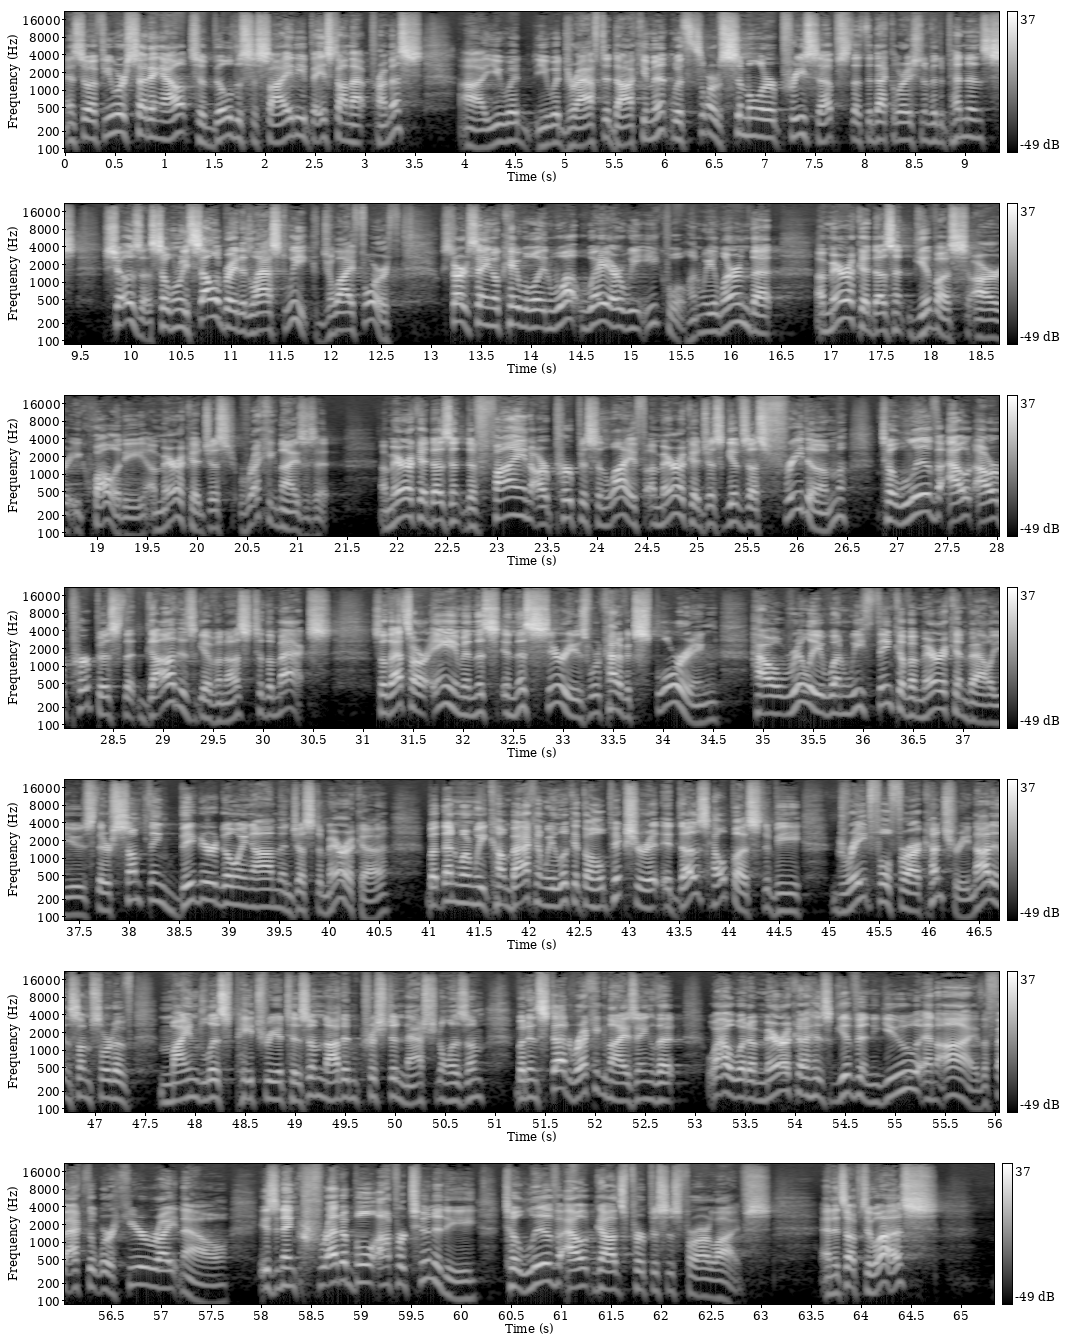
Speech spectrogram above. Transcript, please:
And so, if you were setting out to build a society based on that premise, uh, you, would, you would draft a document with sort of similar precepts that the Declaration of Independence shows us. So, when we celebrated last week, July 4th, we started saying, okay, well, in what way are we equal? And we learned that America doesn't give us our equality, America just recognizes it. America doesn't define our purpose in life. America just gives us freedom to live out our purpose that God has given us to the max. So that's our aim in this, in this series. We're kind of exploring how, really, when we think of American values, there's something bigger going on than just America. But then when we come back and we look at the whole picture, it, it does help us to be grateful for our country, not in some sort of mindless patriotism, not in Christian nationalism, but instead recognizing that, wow, what America has given you and I, the fact that we're here right now, is an incredible opportunity to live out God's purposes for our lives. And it's up to us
